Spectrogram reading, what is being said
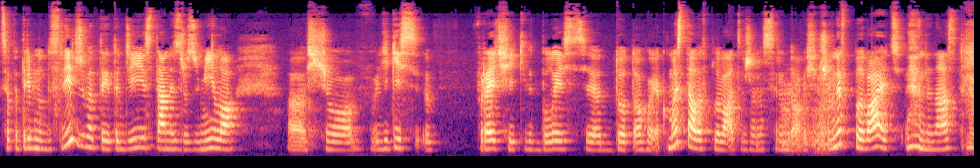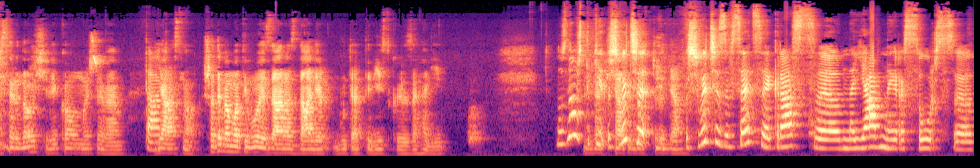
Це потрібно досліджувати, і тоді стане зрозуміло, е, що якісь речі, які відбулись до того, як ми стали впливати вже на середовище, що вони впливають на нас. На середовище, в якому ми живемо. Так. Ясно. Що тебе мотивує зараз далі бути активісткою взагалі? Ну, знову ж таки, швидше швидше за все, це якраз е, наявний ресурс, е,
